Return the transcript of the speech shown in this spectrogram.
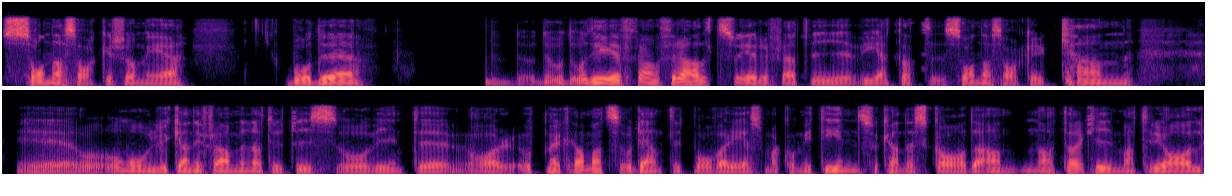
sådana saker som är både och det är framförallt så är det för att vi vet att sådana saker kan eh, om olyckan är framme naturligtvis och vi inte har uppmärksammats ordentligt på vad det är som har kommit in så kan det skada annat arkivmaterial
